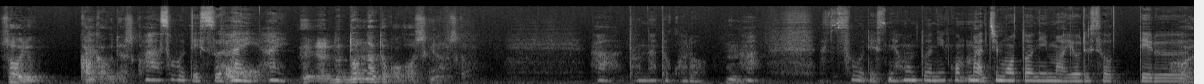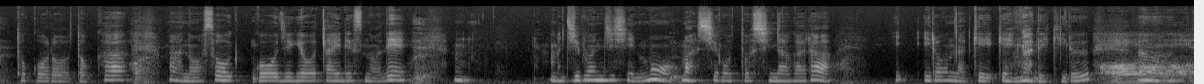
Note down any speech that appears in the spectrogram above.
そういう感覚ですか？あ、そうです。はい、はい。えどどんなとこがお好きなんですか？あ、どんなところ、うん。あ、そうですね。本当にこうまあ地元にまあ寄り添ってるはい。ところとか、はい。まああの総合事業体ですので、えうん、まあ自分自身もうん。まあ仕事しながら。い。いろんな経験ができる、ああ。うん。は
